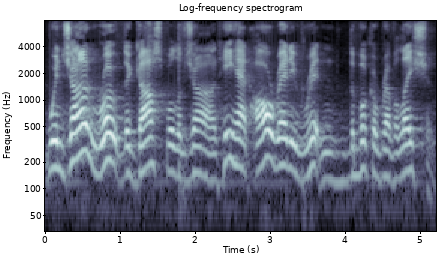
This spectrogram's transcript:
when John wrote the Gospel of John, he had already written the book of Revelation.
